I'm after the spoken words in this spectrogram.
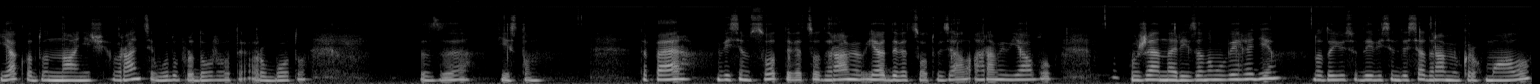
я кладу на ніч. Вранці буду продовжувати роботу з тістом. Тепер 800-900 грамів, я 900 взяла грамів яблук, вже нарізаному вигляді. Додаю сюди 80 грамів крохмалу.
